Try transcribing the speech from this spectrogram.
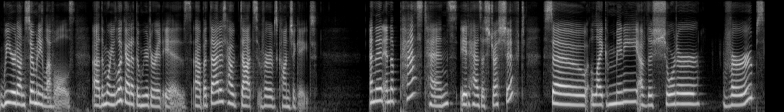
weird on so many levels. Uh, the more you look at it, the weirder it is. Uh, but that is how dots verbs conjugate. And then in the past tense, it has a stress shift. So, like many of the shorter verbs,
